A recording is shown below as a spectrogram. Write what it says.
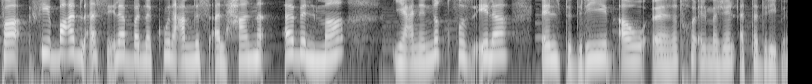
ففي بعض الأسئلة بدنا نكون عم نسأل حالنا قبل ما يعني نقفز إلى التدريب أو آه، ندخل المجال التدريبي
